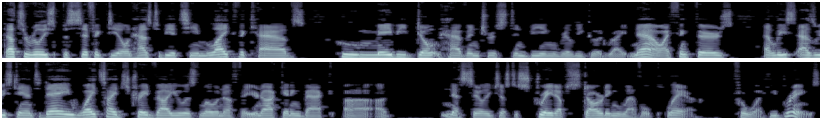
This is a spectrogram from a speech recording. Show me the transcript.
that's a really specific deal and has to be a team like the Cavs who maybe don't have interest in being really good right now. I think there's, at least as we stand today, Whiteside's trade value is low enough that you're not getting back uh, necessarily just a straight up starting level player for what he brings.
